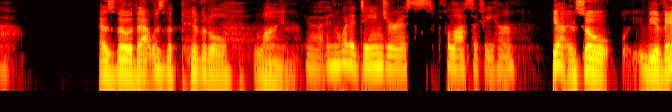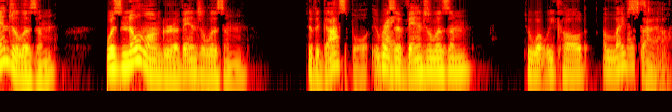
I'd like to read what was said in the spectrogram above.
As though that was the pivotal line. Yeah. And what a dangerous philosophy, huh? Yeah, and so the evangelism was no longer evangelism to the gospel, it was Right. evangelism to what we called a lifestyle.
